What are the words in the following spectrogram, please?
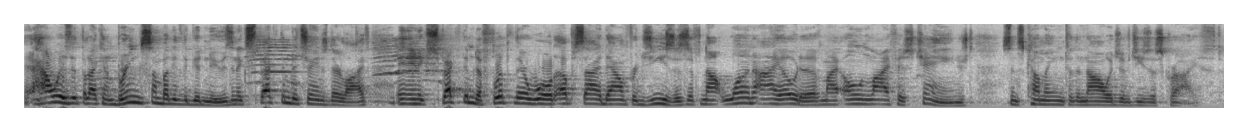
How is it that I can bring somebody the good news and expect them to change their life and expect them to flip their world upside down for Jesus if not one iota of my own life has changed since coming to the knowledge of Jesus Christ?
